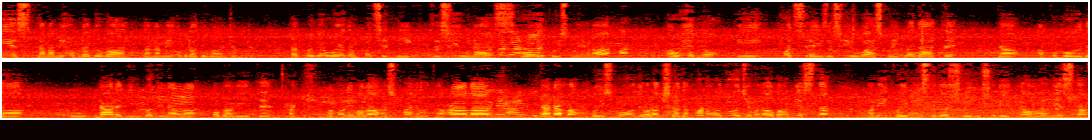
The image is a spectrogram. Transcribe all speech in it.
vijest da nam je obradovan, da nam je obradovan džannet. Tako da je jedan podsjetnik za svi u nas ovdje koji smo ihrama, a ujedno i podstrek za svi u vas koji gledate da ako Bog da u narednim godinama obavite hađ. Pa molim Allaha subhanahu wa ta'ala da nama koji smo ovdje olakša da ponovo dođemo na ova mjesta, a vi koji niste došli još uvijek na ova mjesta,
